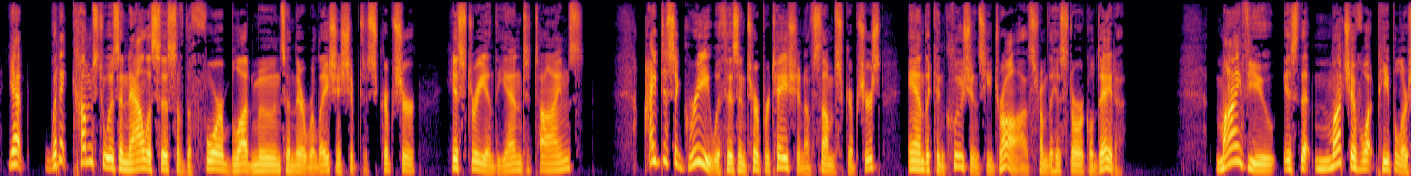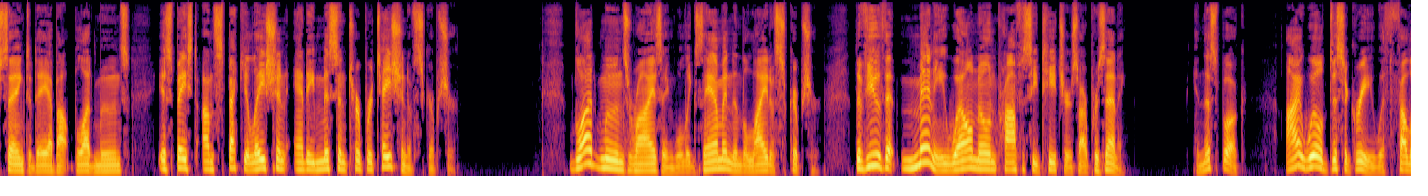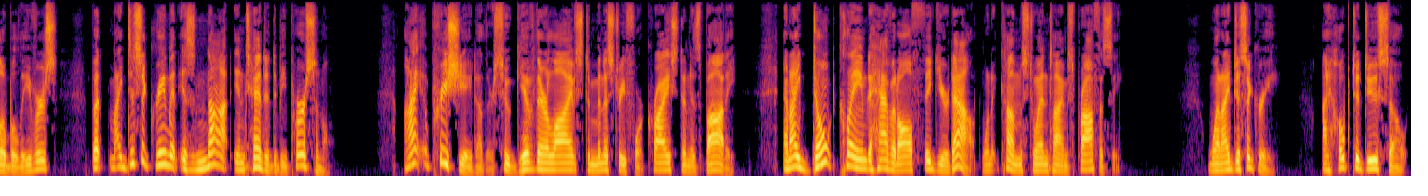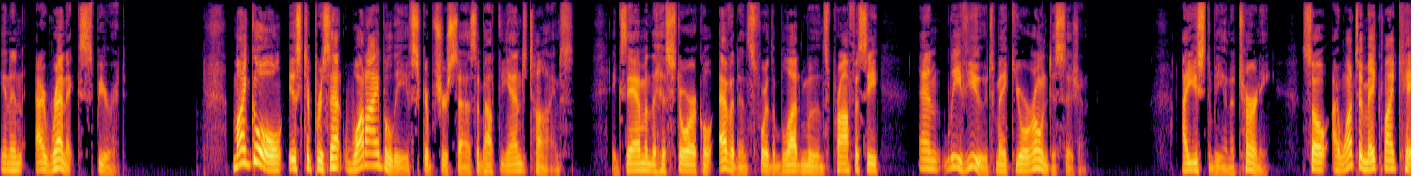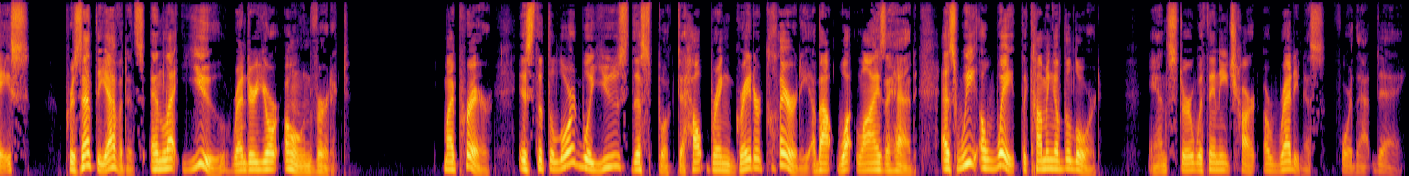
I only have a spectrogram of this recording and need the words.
Yet, when it comes to his analysis of the four blood moons and their relationship to Scripture, history, and the end times, I disagree with his interpretation of some scriptures and the conclusions he draws from the historical data. My view is that much of what people are saying today about blood moons is based on speculation and a misinterpretation of Scripture. Blood Moons Rising will examine in the light of Scripture the view that many well known prophecy teachers are presenting. In this book, I will disagree with fellow believers, but my disagreement is not intended to be personal. I appreciate others who give their lives to ministry for Christ and His body, and I don't claim to have it all figured out when it comes to end times prophecy. When I disagree, I hope to do so in an irenic spirit. My goal is to present what I believe Scripture says about the end times, examine the historical evidence for the blood moon's prophecy, and leave you to make your own decision. I used to be an attorney, so I want to make my case, present the evidence, and let you render your own verdict. My prayer is that the Lord will use this book to help bring greater clarity about what lies ahead as we await the coming of the Lord and stir within each heart a readiness for that day.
